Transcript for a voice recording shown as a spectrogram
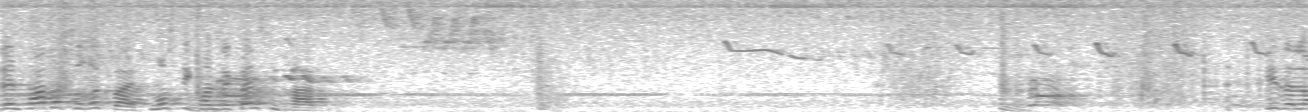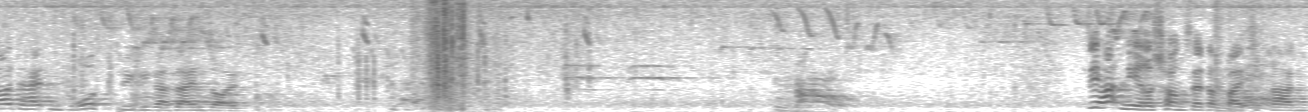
Wer den Vater zurückweist, muss die Konsequenzen tragen. Diese Leute hätten großzügiger sein sollen. Sie hatten ihre Chance, etwas beizutragen.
